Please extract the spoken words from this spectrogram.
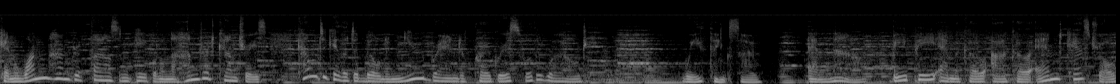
Can 100,000 people in 100 countries come together to build a new brand of progress for the world? We think so. And now, BP, Amoco, Arco and Castrol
